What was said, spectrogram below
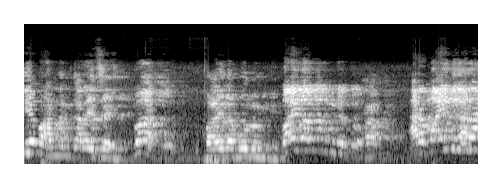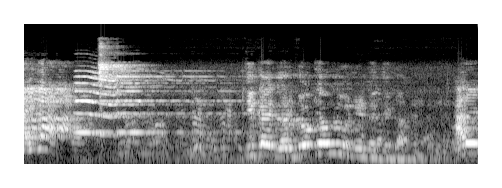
ते भांडण करायचंय. बर. बाईला बोलून घे. बाई लावून हा. अरे बाईत घर आहे का? ती काय घर डोक्यावर लिहून येते का? अरे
